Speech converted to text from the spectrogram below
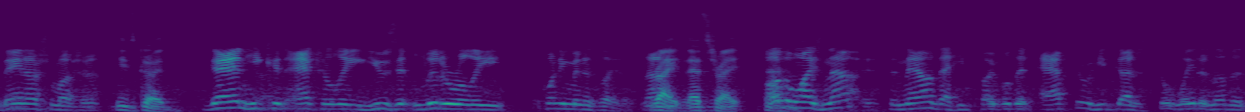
Bein Hashmashas, he's good. Then he can actually use it literally 20 minutes later. Right, even. that's right. Otherwise, now so now that he toibled it after, he's got to still wait another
